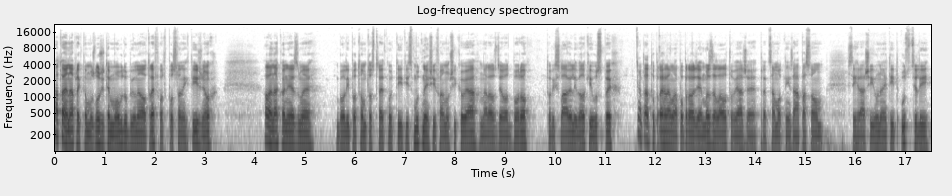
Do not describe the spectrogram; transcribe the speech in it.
A to aj napriek tomu zložitému obdobiu na Old Trafford v posledných týždňoch. Ale nakoniec sme boli po tomto stretnutí tí smutnejší fanúšikovia, na rozdiel od Boro, ktorí slávili veľký úspech. A táto prehra ma popravde mrzela o to viac, že pred samotným zápasom si hráči United uctili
